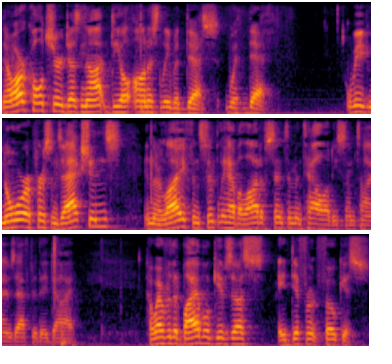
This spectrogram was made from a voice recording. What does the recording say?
Now, our culture does not deal honestly with death. With death. We ignore a person's actions in their life and simply have a lot of sentimentality sometimes after they die. However, the Bible gives us a different focus.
